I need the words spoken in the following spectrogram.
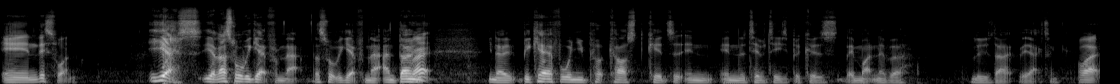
in this one. Yes, yeah, that's what we get from that. That's what we get from that. And don't, Right. you know, be careful when you put cast kids in in nativities because they might never lose that the acting. Right.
